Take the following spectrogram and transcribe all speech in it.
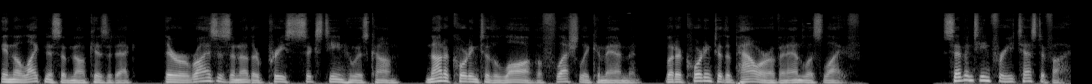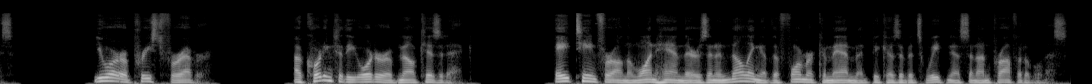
in the likeness of Melchizedek, there arises another priest 16 who has come, not according to the law of a fleshly commandment, but according to the power of an endless life. 17 For he testifies, You are a priest forever. According to the order of Melchizedek. 18 For on the one hand there is an annulling of the former commandment because of its weakness and unprofitableness.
